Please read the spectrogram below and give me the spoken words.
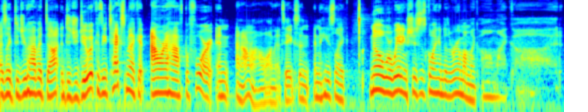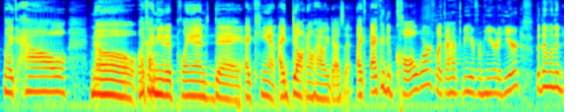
"I was like, did you have it done? Did you do it?" Because he texted me like an hour and a half before, and and I don't know how long that takes, and and he's like, "No, we're waiting. She's just going into the room." I'm like, "Oh my god, like how?" No, like I need a planned day. I can't. I don't know how he does it. Like I could do call work, like I have to be here from here to here. But then when the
